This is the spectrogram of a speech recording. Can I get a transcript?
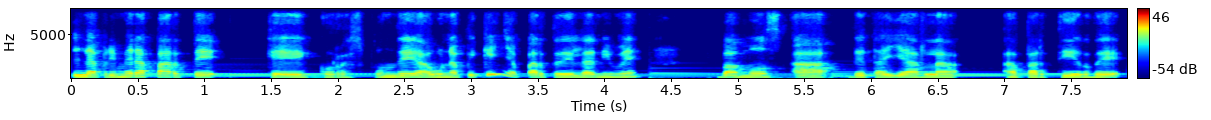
la primera parte, que corresponde a una pequeña parte del anime, vamos a detallarla a partir de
